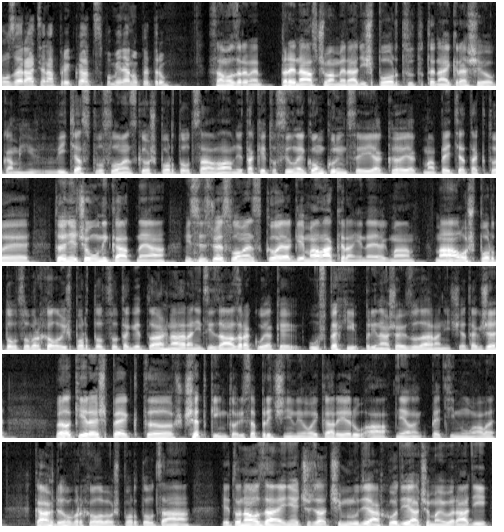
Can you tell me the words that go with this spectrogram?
pozeráte napríklad spomínanú Petru? Samozrejme, pre nás, čo máme radi šport, sú to tie najkrajšie okamihy. Výťazstvo slovenského športovca, hlavne takéto silnej konkurencie, jak, jak má Peťa, tak to je, to je niečo unikátne a myslím si, že Slovensko, jak je malá krajina, jak má málo športovcov, vrcholových športovcov, tak je to až na hranici zázraku, aké úspechy prinášajú zo zahraničia. Takže veľký rešpekt všetkým, ktorí sa pričinili o jej kariéru a nielen Petinu, ale každého vrcholového športovca. A je to naozaj niečo, za čím ľudia chodia, čo majú radi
